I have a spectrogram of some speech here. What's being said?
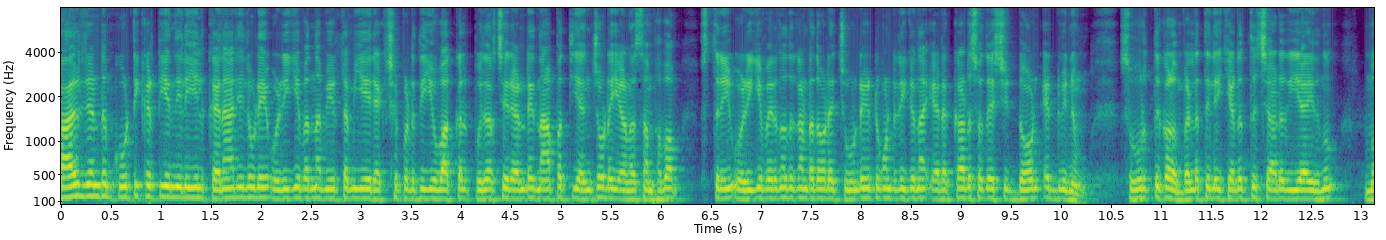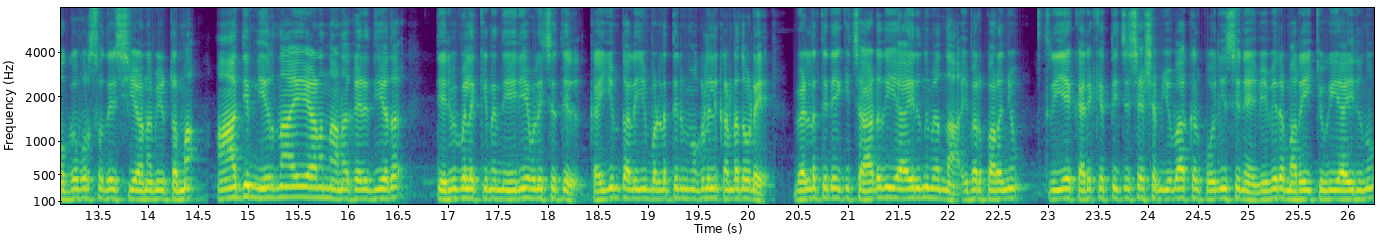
കാൽ രണ്ടും കൂട്ടിക്കെട്ടിയ നിലയിൽ കനാലിലൂടെ ഒഴുകി വന്ന വീട്ടമ്മയെ രക്ഷപ്പെടുത്തിയ യുവാക്കൾ പുലർച്ചെ രണ്ട് നാൽപ്പത്തി അഞ്ചോടെയാണ് സംഭവം. സ്ത്രീ ഒഴുകി വരുന്നത് കണ്ടതോടെ ചൂണ്ടയിട്ടുകൊണ്ടിരിക്കുന്ന എടക്കാട് സ്വദേശി ഡോൺ എഡ്വിനും സുഹൃത്തുക്കളും വെള്ളത്തിലേക്ക് എടുത്തു ചാടുകയായിരുന്നു. മുഖവൂർ സ്വദേശിയാണ് വീട്ടമ്മ. ആദ്യം നീർനായയാണെന്നാണ് കരുതിയത്. തെരുവ് വിളക്കിന്റെ നേരിയ വെളിച്ചത്തിൽ കൈയും തലയും വെള്ളത്തിന് മുകളിൽ കണ്ടതോടെ വെള്ളത്തിലേക്ക് ചാടുകയായിരുന്നുവെന്ന് ഇവർ പറഞ്ഞു. സ്ത്രീയെ കരക്കെത്തിച്ച ശേഷം യുവാക്കൾ പോലീസിനെ വിവരമറിയിക്കുകയായിരുന്നു.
